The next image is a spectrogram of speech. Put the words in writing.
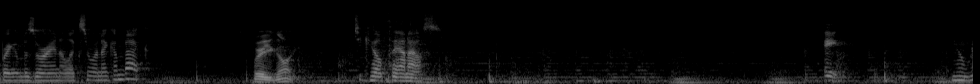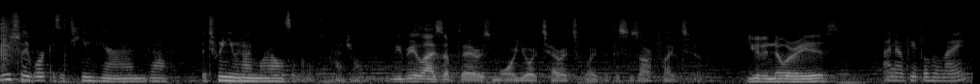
bring a Bazorian elixir when I come back. Where are you going? To kill Thanos. Hey, you know, we usually work as a team here, and uh, between you and I, morale's a little fragile. We realize up there is more your territory, but this is our fight too. You even know where he is? I know people who might.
